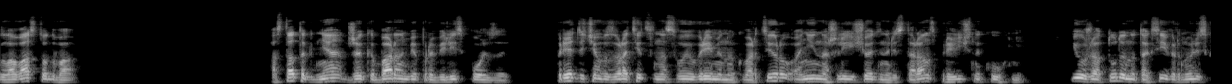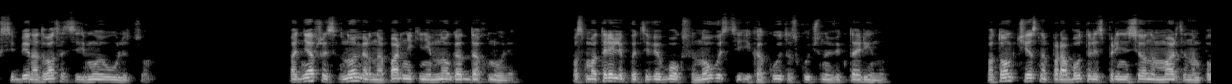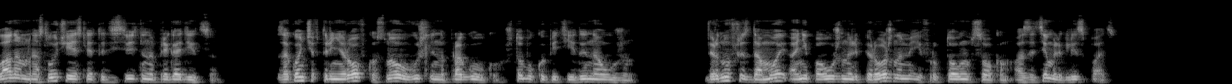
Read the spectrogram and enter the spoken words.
Глава 102 Остаток дня Джек и Барнаби провели с пользой. Прежде чем возвратиться на свою временную квартиру, они нашли еще один ресторан с приличной кухней и уже оттуда на такси вернулись к себе на 27-ю улицу. Поднявшись в номер, напарники немного отдохнули. Посмотрели по ТВ-боксу новости и какую-то скучную викторину. Потом честно поработали с принесенным Мартином планом на случай, если это действительно пригодится. Закончив тренировку, снова вышли на прогулку, чтобы купить еды на ужин. Вернувшись домой, они поужинали пирожными и фруктовым соком, а затем легли спать.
